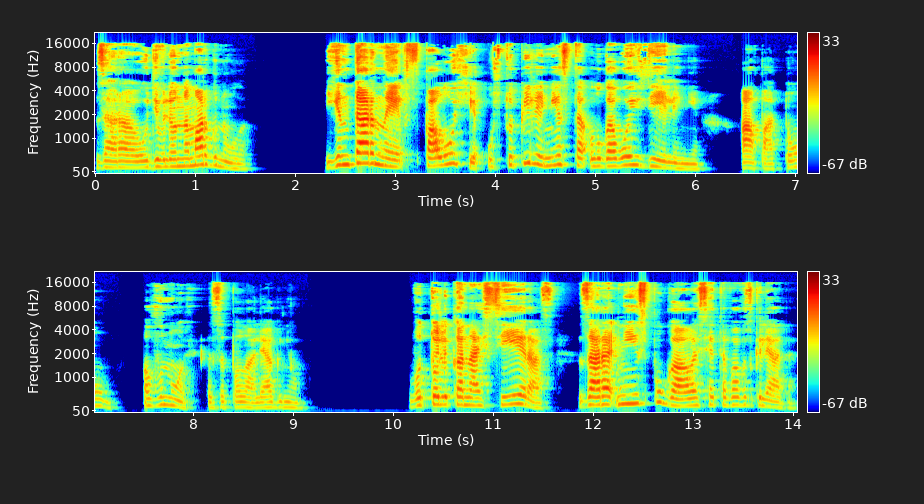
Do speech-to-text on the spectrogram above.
Зара удивленно моргнула. Янтарные всполохи уступили место луговой зелени, а потом вновь запылали огнем. Вот только на сей раз Зара не испугалась этого взгляда.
